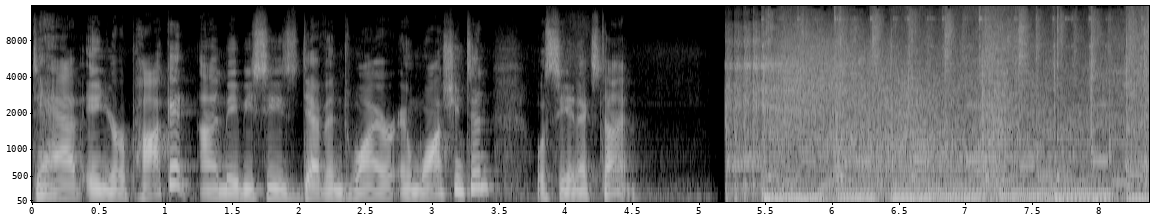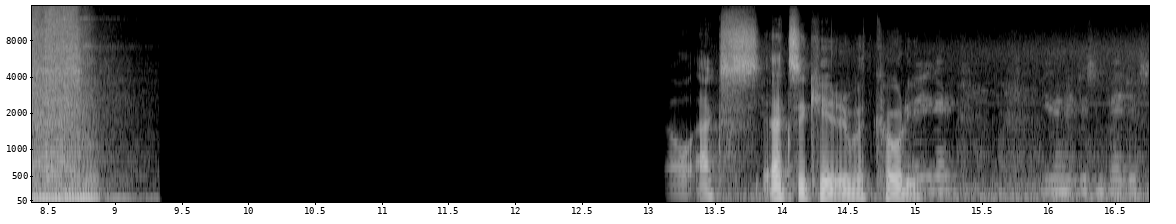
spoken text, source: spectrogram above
to have in your pocket. I'm ABC's Devin Dwyer in Washington. We'll see you next time. Ex executed with Cody. You're going to do some pages?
